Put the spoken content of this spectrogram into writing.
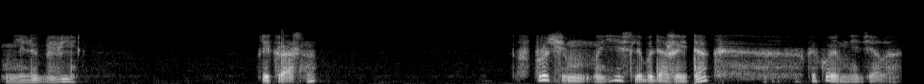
ни любви». «Прекрасно. Впрочем, если бы даже и так, какое мне дело?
